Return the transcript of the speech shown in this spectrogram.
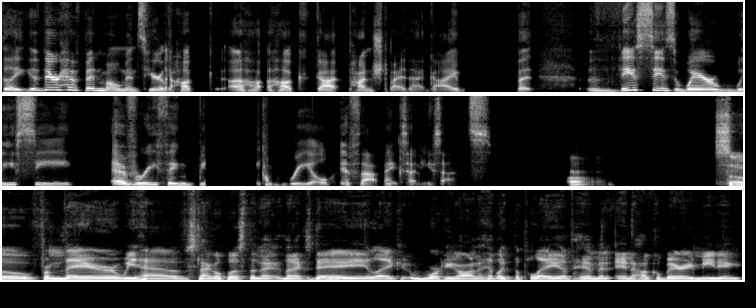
like there have been moments here like Huck, uh, Huck got punched by that guy, but this is where we see everything become real, if that makes any sense. Oh. So from there, we have Snagglepuss the, ne- the next day, like working on like the play of him and, and Huckleberry meeting,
